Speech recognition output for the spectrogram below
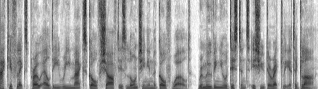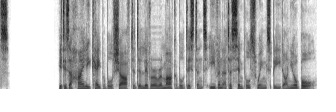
Accuflex Pro LD Remax Golf Shaft is launching in the golf world, removing your distance issue directly at a glance. It is a highly capable shaft to deliver a remarkable distance even at a simple swing speed on your ball.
